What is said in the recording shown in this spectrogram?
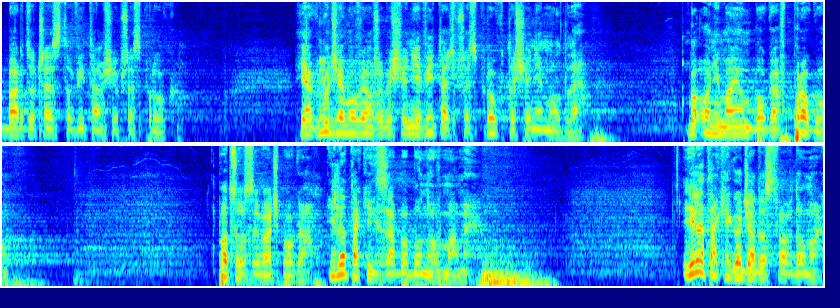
bardzo często witam się przez próg. Jak ludzie mówią, żeby się nie witać przez próg, to się nie modlę, bo oni mają Boga w progu. Po co wzywać Boga? Ile takich zabobonów mamy? Ile takiego dziadostwa w domach?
